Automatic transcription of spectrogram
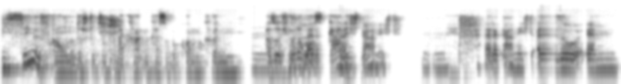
wie Single-Frauen Unterstützung von der Krankenkasse bekommen können. Mhm. Also ich höre daraus gar nicht. Gar ne? nicht. Mhm. Leider gar nicht. Also ähm,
